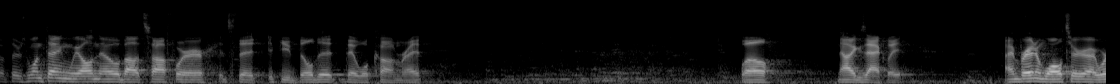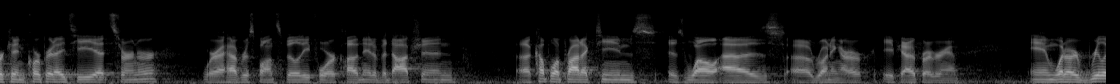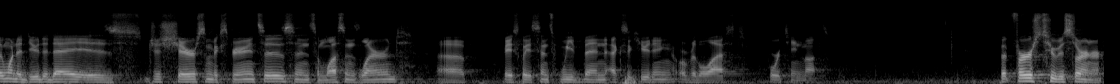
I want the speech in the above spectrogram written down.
So if there's one thing we all know about software, it's that if you build it, they will come, right? well, not exactly. I'm Brandon Walter. I work in corporate IT at Cerner, where I have responsibility for cloud native adoption, a couple of product teams, as well as uh, running our API program. And what I really want to do today is just share some experiences and some lessons learned, uh, basically since we've been executing over the last 14 months. But first, who is Cerner?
